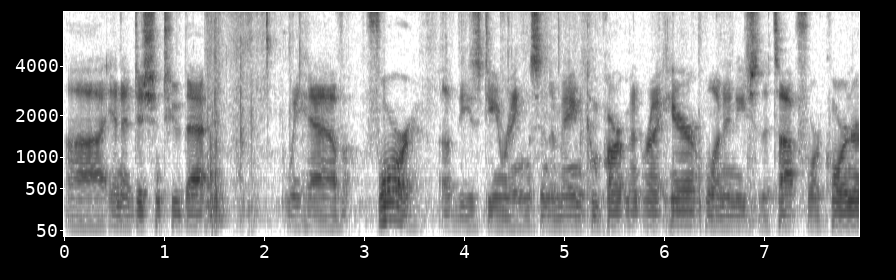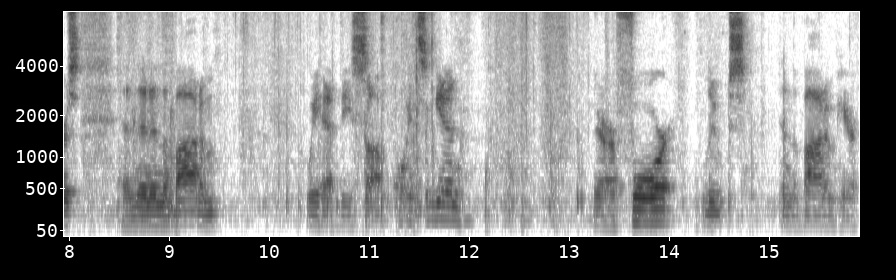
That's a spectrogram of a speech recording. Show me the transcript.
Uh, in addition to that, we have four of these D-rings in the main compartment right here, one in each of the top four corners. And then in the bottom, we have these soft points again. There are four loops in the bottom here.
